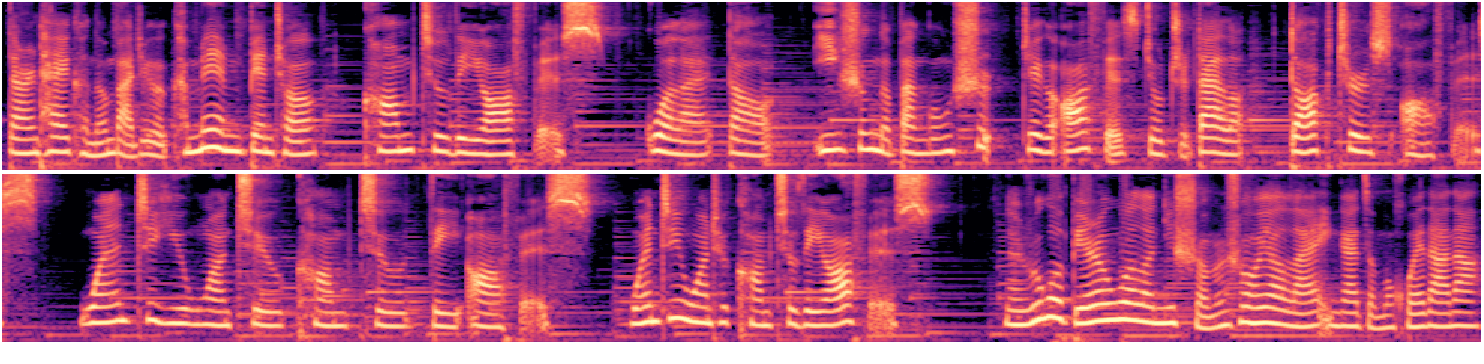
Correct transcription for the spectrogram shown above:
当然，他也可能把这个 come in 变成 come to the office，过来到 医生的办公室。这个 office 就指代了 doctor's office。when do you want to come to the office? When do you want to come to the office? 那如果别人问了你什么时候要来，应该怎么回答呢？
